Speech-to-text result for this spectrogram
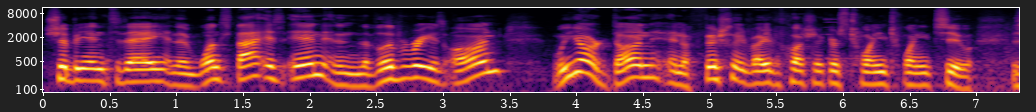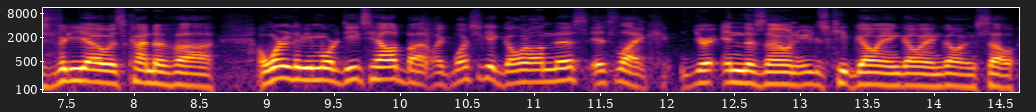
Should be in today. And then once that is in and the delivery is on, we are done and officially ready for Clutch Shakers 2022. This video is kind of, uh, I wanted to be more detailed, but like once you get going on this, it's like you're in the zone. You just keep going and going and going. So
